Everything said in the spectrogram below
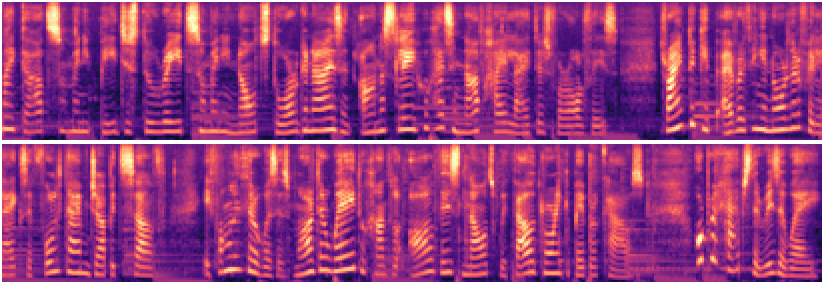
my god, so many pages to read, so many notes to organize, and honestly, who has enough highlighters for all this? Trying to keep everything in order feels like a full time job itself. If only there was a smarter way to handle all these notes without drawing paper cows. Or perhaps there is a way.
